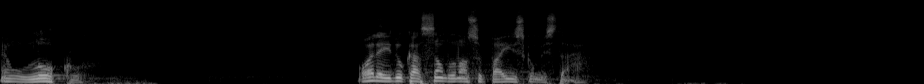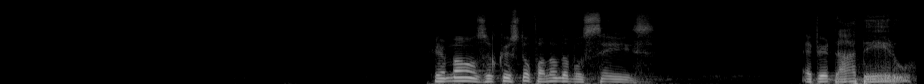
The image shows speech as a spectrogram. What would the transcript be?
É um louco. Olha a educação do nosso país como está. Irmãos, o que eu estou falando a vocês é verdadeiro.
